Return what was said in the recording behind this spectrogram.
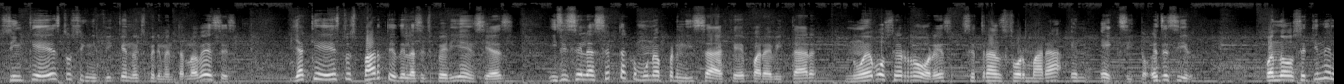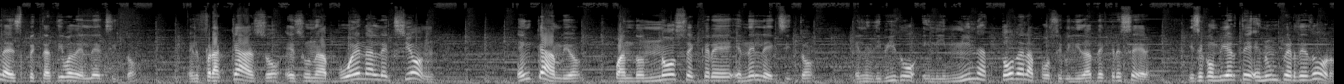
sin que esto signifique no experimentarlo a veces, ya que esto es parte de las experiencias y si se le acepta como un aprendizaje para evitar nuevos errores, se transformará en éxito. Es decir, cuando se tiene la expectativa del éxito, el fracaso es una buena lección. En cambio, cuando no se cree en el éxito, el individuo elimina toda la posibilidad de crecer y se convierte en un perdedor.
